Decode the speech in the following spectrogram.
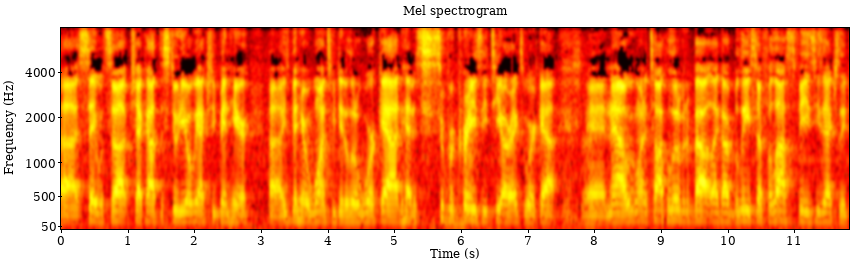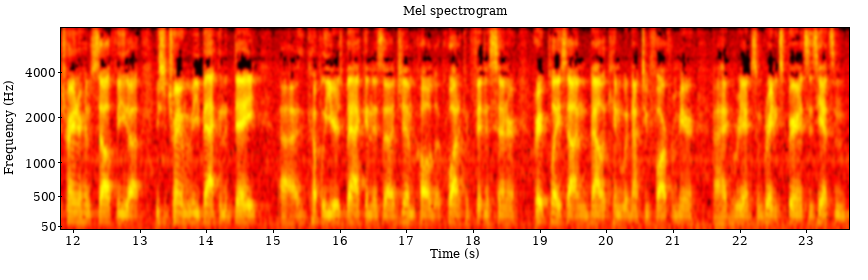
uh, say what's up, check out the studio. We actually been here. Uh, he's been here once. We did a little workout. He Had a super mm-hmm. crazy TRX workout, yes, and now we want to talk a little bit about like our beliefs, our philosophies. He's actually a trainer himself. He uh, used to train with me back in the day. Uh, a couple of years back in this uh, gym called Aquatic and Fitness Center. Great place out in Bala not too far from here. I had, we had some great experiences. He had some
